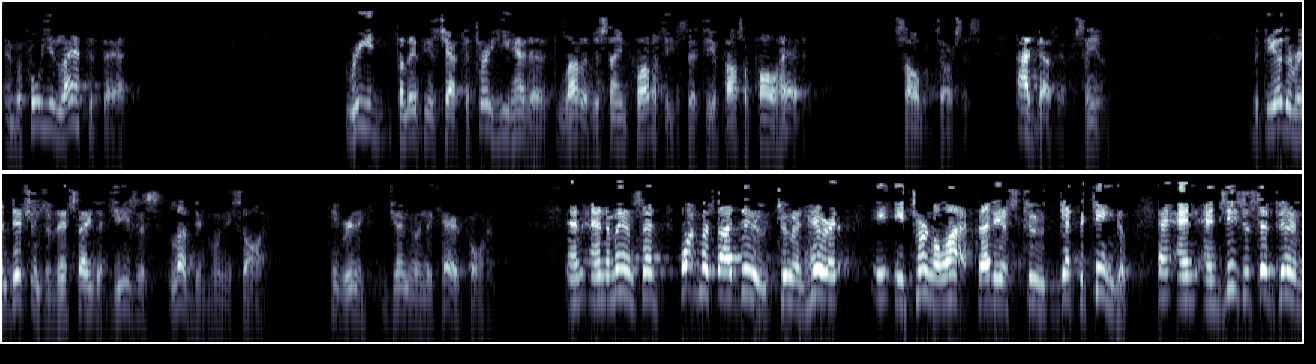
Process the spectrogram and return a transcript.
And before you laugh at that, read Philippians chapter 3. He had a lot of the same qualities that the Apostle Paul had, Saul of Tarsus. I doubt that was him. But the other renditions of this say that Jesus loved him when he saw him. He really genuinely cared for him. And, and the man said, What must I do to inherit eternal life? That is, to get the kingdom. And, and, and Jesus said to him,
